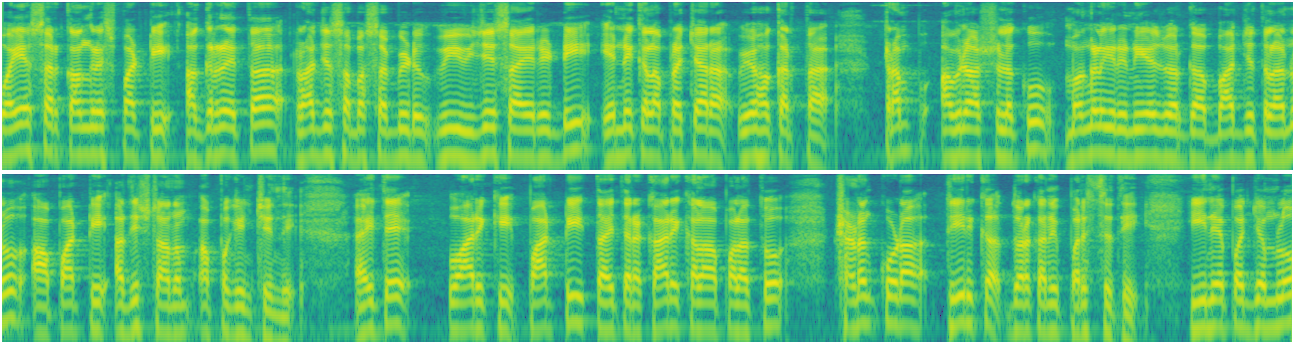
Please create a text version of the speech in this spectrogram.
వైఎస్ఆర్ కాంగ్రెస్ పార్టీ అగ్రనేత రాజ్యసభ సభ్యుడు వి విజయసాయిరెడ్డి ఎన్నికల ప్రచార వ్యూహకర్త ట్రంప్ అవినాషులకు మంగళగిరి నియోజకవర్గ బాధ్యతలను ఆ పార్టీ అధిష్టానం అప్పగించింది. అయితే వారికి పార్టీ తదితర కార్యకలాపాలతో క్షణం కూడా తీరిక దొరకని పరిస్థితి. ఈ నేపథ్యంలో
